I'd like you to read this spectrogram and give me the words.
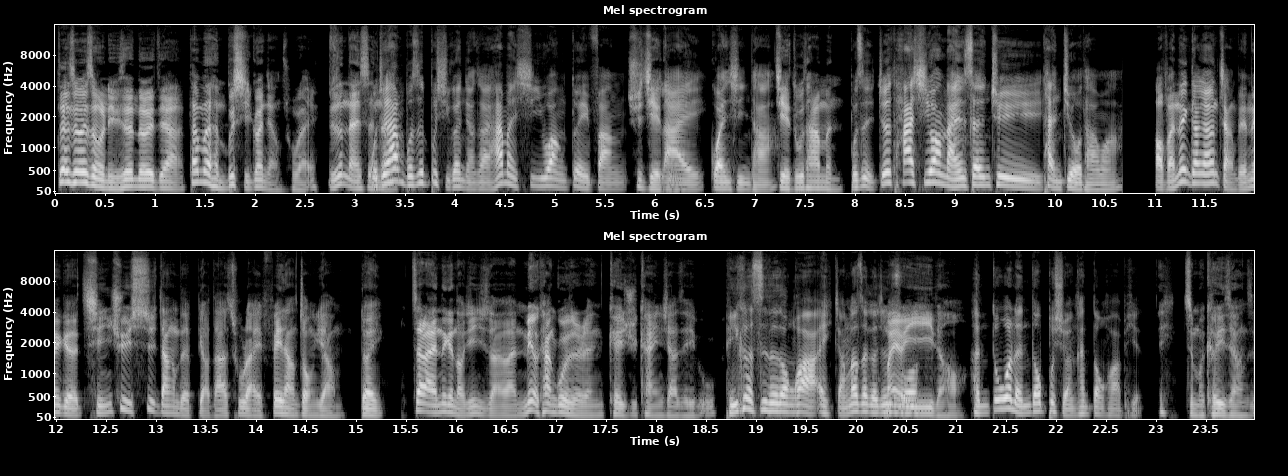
但是为什么女生都会这样？她们很不习惯讲出来，比如说男生啊、我觉得他们不是不习惯讲出来，他们希望对方去解读来关心他，解读他们。不是，就是他希望男生去探究他吗？好，反正刚刚讲的那个情绪适当的表达出来非常重要。对，再来那个脑筋急转弯，没有看过的人可以去看一下这一部，皮克斯的动画，哎，讲到这个就是蛮有，意义的哈。很多人都不喜欢看动画片，哎，怎么可以这样子？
